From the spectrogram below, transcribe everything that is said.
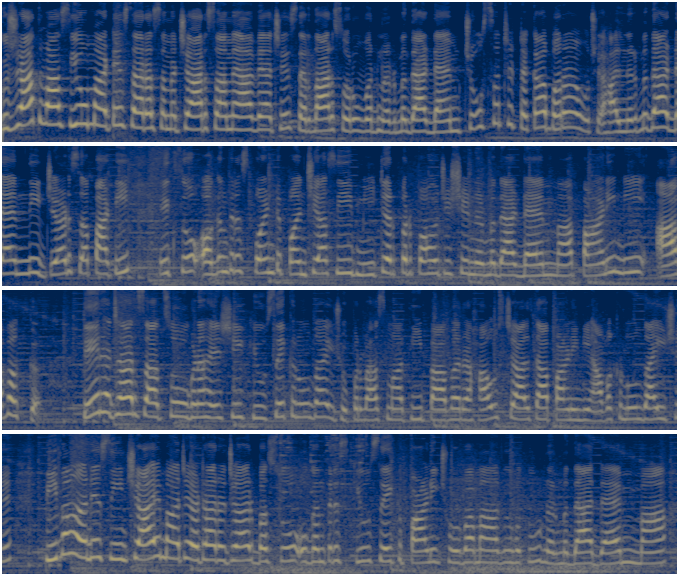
ગુજરાતવાસીઓ માટે સારા સમાચાર સામે આવ્યા છે. સરદાર સરોવર નર્મદા ડેમ ચોસઠ ટકા ભરાયો છે. હાલ નર્મદા ડેમની જળ સપાટી એકસો ઓગણત્રીસ પોઈન્ટ પંચ્યાસી મીટર પર પહોંચી છે. નર્મદા ડેમમાં પાણીની આવક તેર હજાર સાતસો ઓગણએંશી ક્યુસેક નોંધાઈ છે. ઉપરવાસમાંથી પાવર હાઉસ ચાલતા પાણીની આવક નોંધાઈ છે. પીવા અને સિંચાઈ માટે અઢાર હજાર બસો ઓગણત્રીસ ક્યુસેક પાણી છોડવામાં આવ્યું હતું. નર્મદા ડેમમાં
